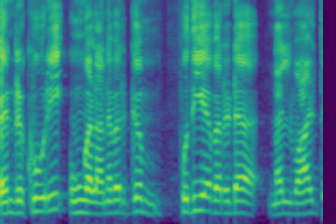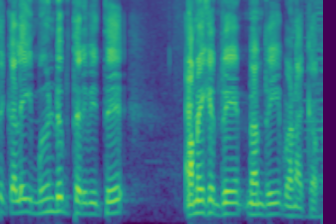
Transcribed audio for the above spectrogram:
என்று கூறி உங்கள் அனைவருக்கும் புதிய வருட நல்வாழ்த்துக்களை மீண்டும் தெரிவித்து அமைகின்றேன். நன்றி வணக்கம்.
